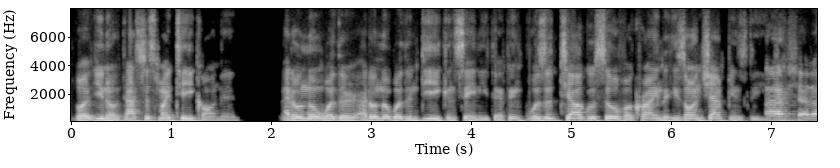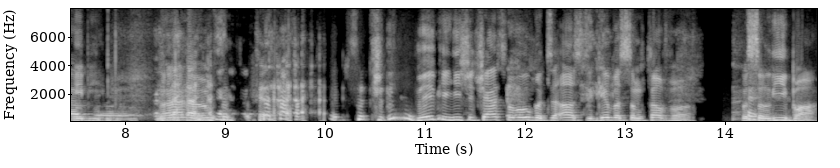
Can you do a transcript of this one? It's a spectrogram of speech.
But you know, that's just my take on it. I don't know whether I don't know whether Ndie can say anything. I think was it Thiago Silva crying that he's on Champions League. Ah, shut up, Maybe- bro. No, no, no. Maybe he should transfer over to us to give us some cover for Saliba.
